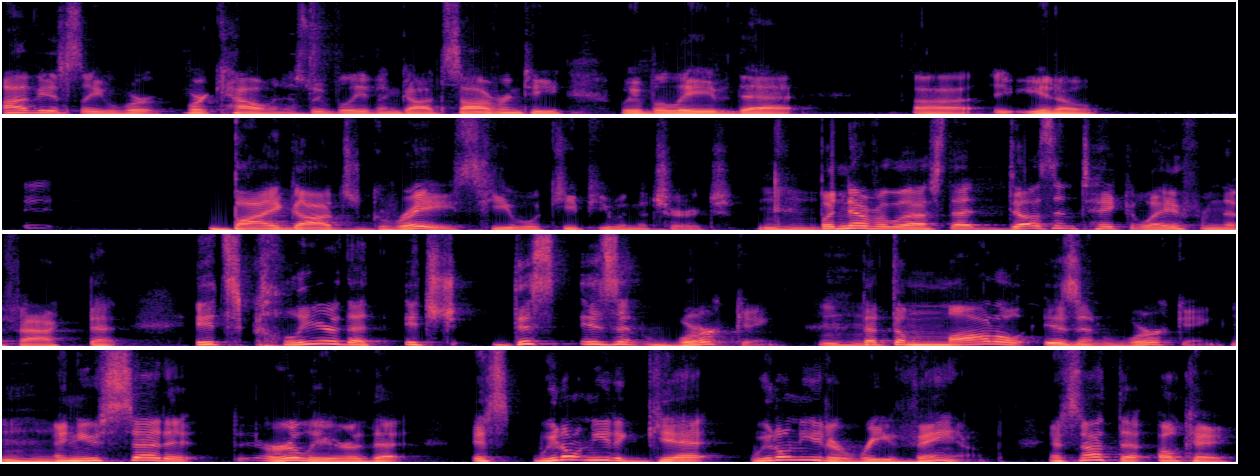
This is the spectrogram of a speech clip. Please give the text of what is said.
obviously we're we're Calvinists. We believe in God's sovereignty. We believe that uh, you know by God's grace, He will keep you in the church. Mm-hmm. But nevertheless, that doesn't take away from the fact that it's clear that it's this isn't working. Mm-hmm. That the model isn't working. Mm-hmm. And you said it earlier that it's we don't need to get we don't need to revamp. It's not that okay,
